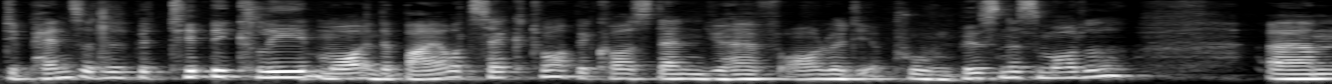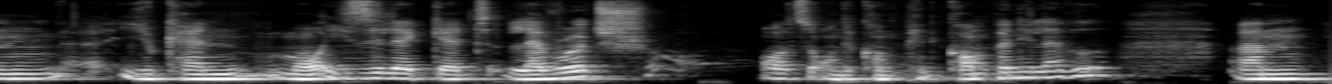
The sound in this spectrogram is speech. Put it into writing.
depends a little bit. Typically, more in the buyout sector because then you have already a proven business model. Um, you can more easily get leverage also on the comp company level. Um,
